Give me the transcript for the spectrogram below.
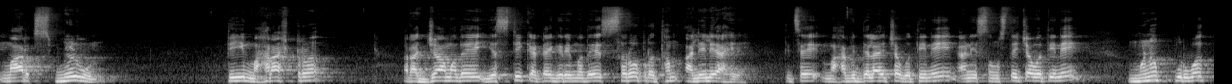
मार्क्स मिळवून ती महाराष्ट्र राज्यामध्ये एस टी कॅटेगरीमध्ये सर्वप्रथम आलेली आहे. तिचे महाविद्यालयाच्या वतीने आणि संस्थेच्या वतीने मनपूर्वक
